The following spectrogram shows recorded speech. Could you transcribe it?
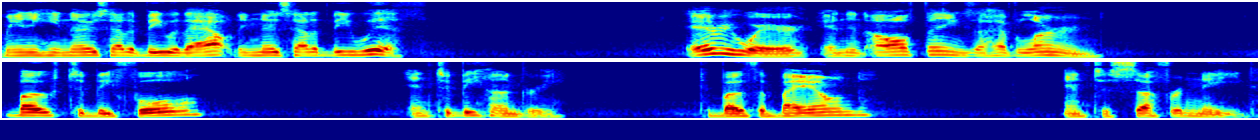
meaning he knows how to be without and he knows how to be with. Everywhere and in all things I have learned both to be full and to be hungry, to both abound and to suffer need.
